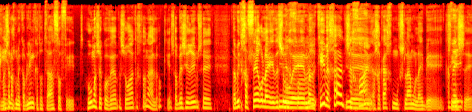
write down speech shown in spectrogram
כן. שאנחנו מקבלים כתוצאה הסופית, הוא מה שקובע בשורה התחתונה, לא? כי יש הרבה שירים שתמיד חסר אולי איזשהו נכון. אה, מרכיב אחד, נכון. שאחר כך מושלם אולי ב... כשיש אה,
